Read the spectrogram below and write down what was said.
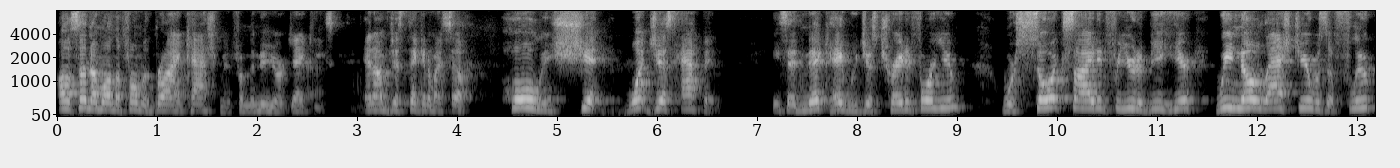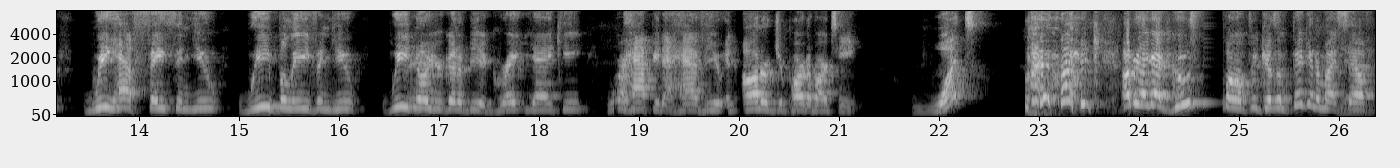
All of a sudden, I'm on the phone with Brian Cashman from the New York Yankees. And I'm just thinking to myself, holy shit, what just happened? He said, Nick, hey, we just traded for you. We're so excited for you to be here. We know last year was a fluke. We have faith in you. We believe in you. We Man. know you're going to be a great Yankee. We're happy to have you and honored you're part of our team. What? like, I mean, I got goosebumps because I'm thinking to myself, yeah.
